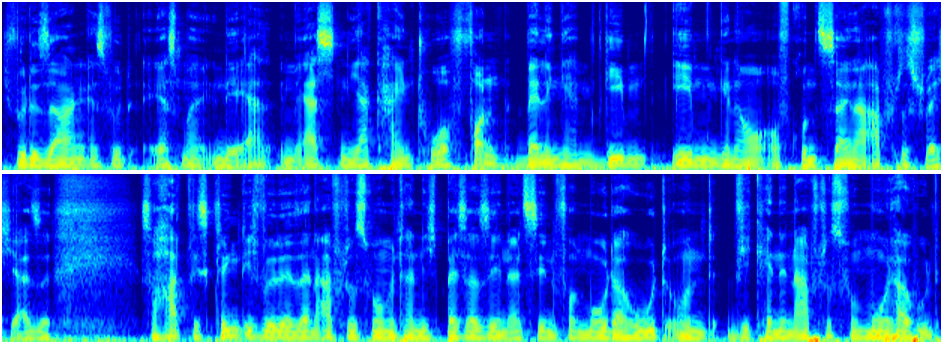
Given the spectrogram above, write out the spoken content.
Ich würde sagen, es wird erstmal der, im ersten Jahr kein Tor von Bellingham geben, eben genau aufgrund seiner Abschlussschwäche. Also so hart wie es klingt, ich würde seinen Abschluss momentan nicht besser sehen als den von Moda Hut und wir kennen den Abschluss von Moda Hut.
